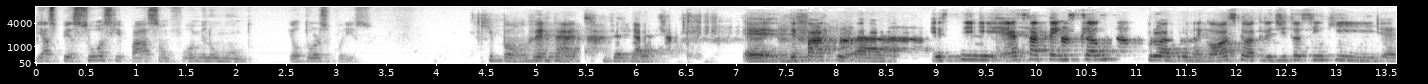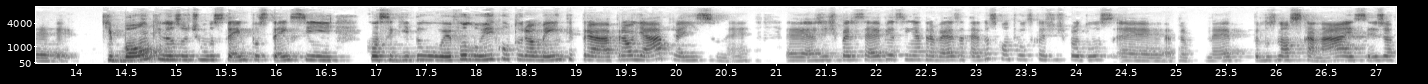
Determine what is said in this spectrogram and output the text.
e as pessoas que passam fome no mundo. Eu torço por isso. Que bom, verdade, verdade. É, de fato, a, esse, essa atenção para o agronegócio, eu acredito assim que é, que bom que nos últimos tempos tem se conseguido evoluir culturalmente para olhar para isso, né? é, a gente percebe assim através até dos conteúdos que a gente produz é, né, pelos nossos canais, seja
